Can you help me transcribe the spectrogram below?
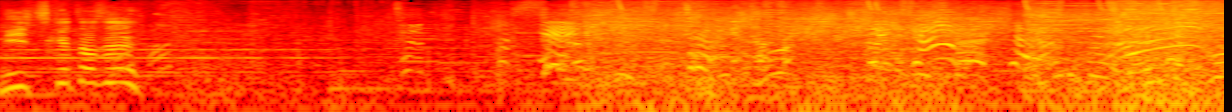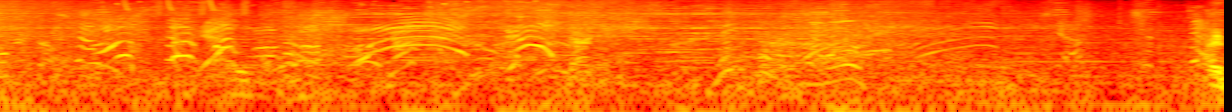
見つけたぜ。はい、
